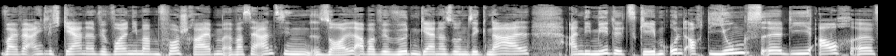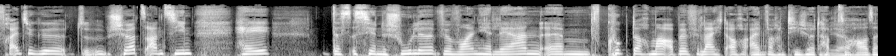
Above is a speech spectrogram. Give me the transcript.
Weil wir eigentlich gerne, wir wollen niemandem vorschreiben, was er anziehen soll, aber wir würden gerne so ein Signal an die Mädels geben und auch die Jungs, äh, die auch äh, freizügige Shirts anziehen. Hey, das ist hier eine Schule, wir wollen hier lernen, ähm, guckt doch mal, ob ihr vielleicht auch einfach ein T-Shirt habt ja. zu Hause.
